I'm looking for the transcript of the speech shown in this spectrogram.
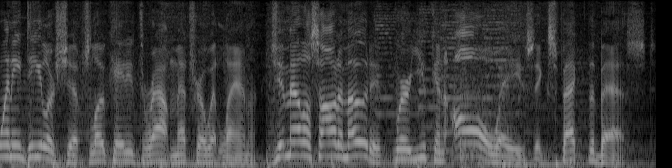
20 dealerships located throughout metro Atlanta. Jim Ellis Automotive, where you can always expect the best.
